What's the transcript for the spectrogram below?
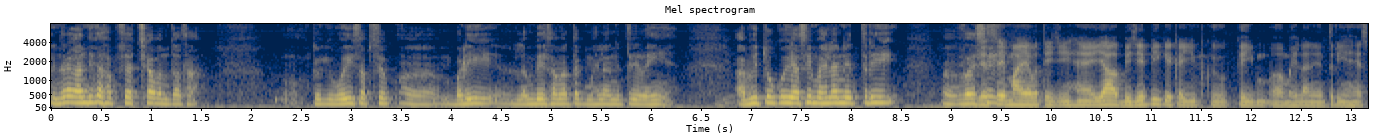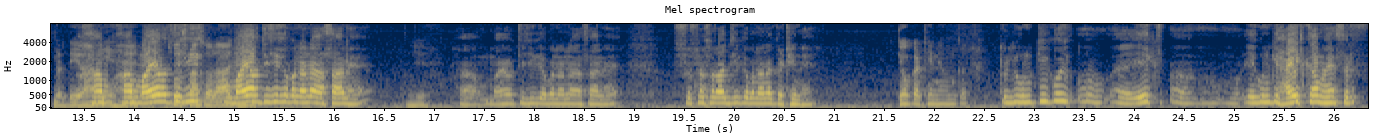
इंदिरा गांधी का सबसे अच्छा बनता था क्योंकि वही सबसे बड़ी लंबे समय तक महिला नेत्री रही हैं। अभी तो कोई ऐसी महिला नेत्री वैसे जैसे मायावती जी हैं या बीजेपी के कई कई महिला नेत्री हैं स्मृति हाँ ईरानी हाँ हैं, मायावती जी मायावती जी का बनाना आसान है। जी। हाँ मायावती जी का बनाना आसान है। सुषमा स्वराज जी का बनाना कठिन है। क्यों कठिन है उनका? क्योंकि उनकी कोई एक एक उनकी हाइट कम है सिर्फ़।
